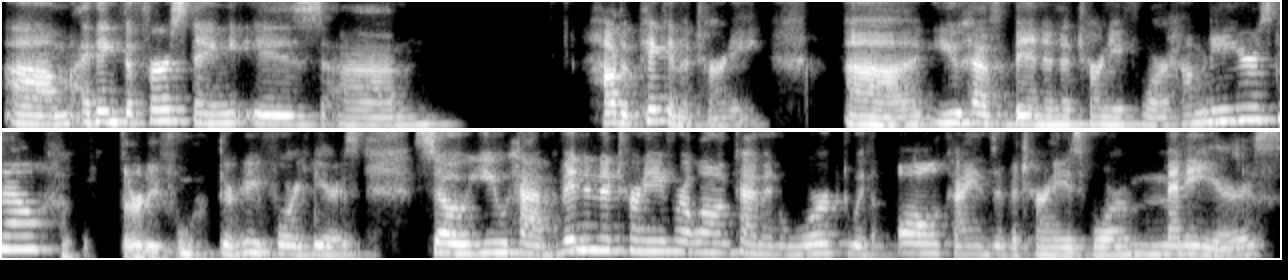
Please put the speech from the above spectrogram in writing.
Um, I think the first thing is um, how to pick an attorney. Uh, you have been an attorney for how many years now? Thirty-four. 34 years. So you have been an attorney for a long time and worked with all kinds of attorneys for many years.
